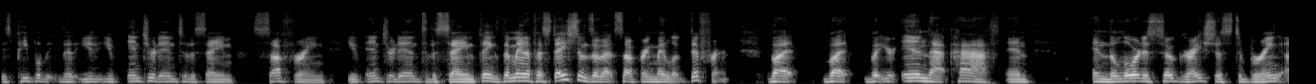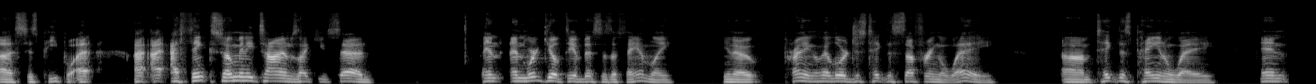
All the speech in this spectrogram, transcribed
is people that, that you, you've entered into the same suffering, you've entered into the same things. The manifestations of that suffering may look different, but but but you're in that path and and the Lord is so gracious to bring us his people. I I, I think so many times, like you said, and and we're guilty of this as a family, you know, praying, okay, Lord, just take the suffering away um, take this pain away. And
